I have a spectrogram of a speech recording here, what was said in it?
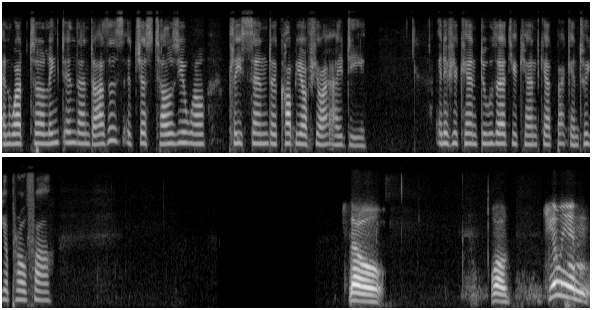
And what uh, LinkedIn then does is it just tells you, well, please send a copy of your ID. And if you can't do that, you can't get back into your profile. So, well, Jillian,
